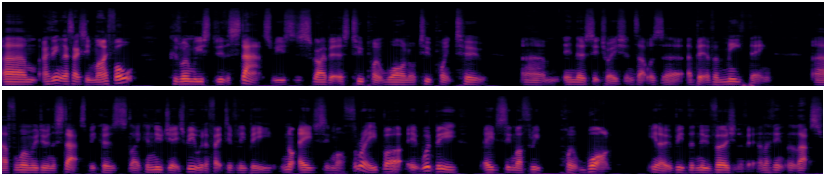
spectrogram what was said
Um, I think that's actually my fault because when we used to do the stats, we used to describe it as 2.1 or 2.2 um, in those situations. That was a, a, bit of a me thing uh, for when we were doing the stats because, like, a new GHB would effectively be not Age Sigmar 3, but it would be Age Sigmar 3.1. You know, it would be the new version of it, and I think that that's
